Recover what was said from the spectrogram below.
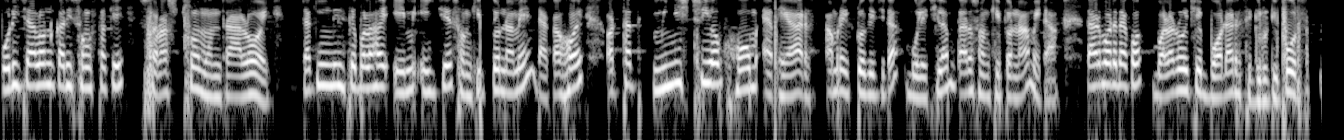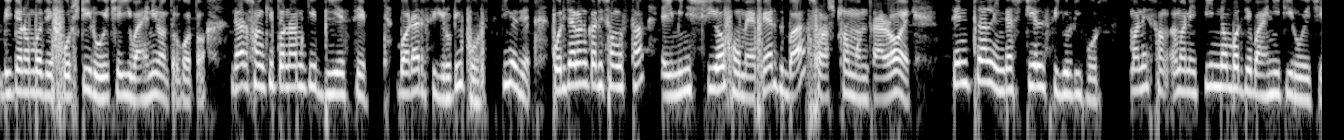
পরিচালনকারী সংস্থাকে স্বরাষ্ট্র মন্ত্রণালয় যাকে ইংলিশে বলা হয় এম সংক্ষিপ্ত নামে ডাকা হয়, অর্থাৎ মিনিস্ট্রি অফ হোম অ্যাফেয়ার্স আমরা একটু আগে যেটা বলেছিলাম, তার সংক্ষিপ্ত নাম এটা। তারপরে দেখো, বলা রয়েছে বর্ডার সিকিউরিটি ফোর্স দ্বিতীয় নম্বর যে ফোর্সটি রয়েছে এই বাহিনীর অন্তর্গত, যার সংক্ষিপ্ত নাম কি? বিএসএফ বর্ডার সিকিউরিটি ফোর্স ঠিক আছে? পরিচালনকারী সংস্থা, এই মিনিস্ট্রি অফ হোম অ্যাফেয়ার্স বা স্বরাষ্ট্র মন্ত্রণালয় সেন্ট্রাল ইন্ডাস্ট্রিয়াল সিকিউরিটি ফোর্স মানে মানে তিন নম্বর যে বাহিনীটি রয়েছে।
